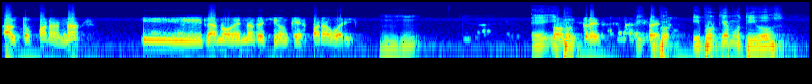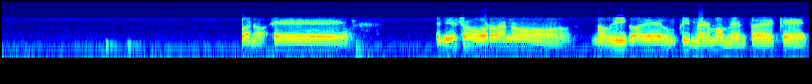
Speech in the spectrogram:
Alto Paraná y la novena región que es Paraguarí. Eh, Son tres, y, Por, qué motivos? Bueno, eh, el ministro Borba nos dijo desde un primer momento de que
